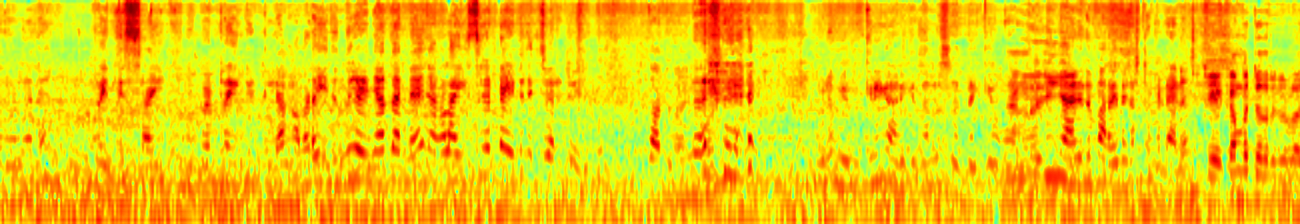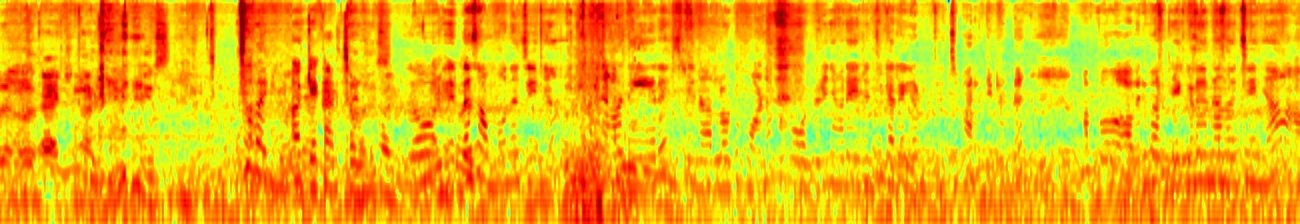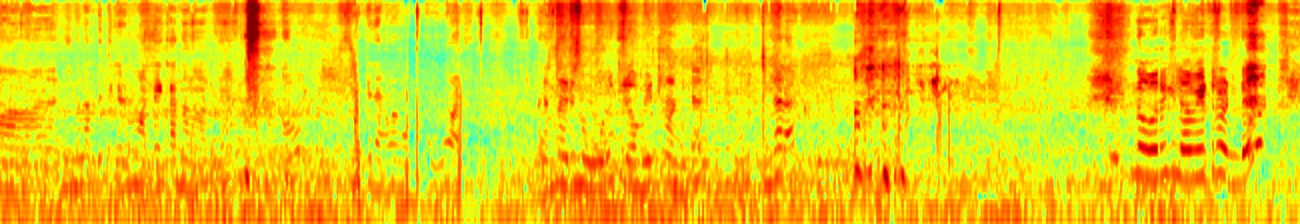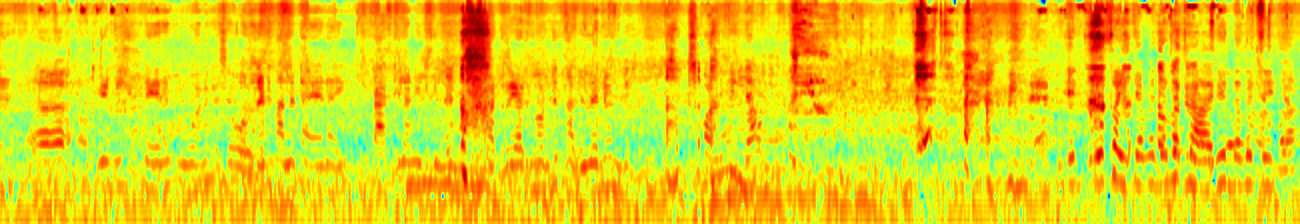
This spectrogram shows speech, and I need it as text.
അതുപോലെ തന്നെ ട്രെയിൻ മിസ്സായി ഇപ്പോൾ ട്രെയിൻ കിട്ടില്ല. അവിടെ ഇരുന്ന് കഴിഞ്ഞാൽ തന്നെ ഞങ്ങൾ ഐസ് കട്ടായിട്ട് തിരിച്ചു വരേണ്ടി വരും. അതുകൊണ്ട് ഇവിടെ മിമിക്രി കാണിക്കുന്നവരുടെ ശ്രദ്ധയ്ക്ക് ഞാനിത് പറയുന്നത് കഷ്ടപ്പെട്ടാണ്. കേൾക്കാൻ പറ്റാത്തവർക്കുള്ള ഞങ്ങൾ ആക്ഷൻ ഓക്കെ കാണിച്ചോളൂ. എന്താ സംഭവം എന്ന് വെച്ച് കഴിഞ്ഞാൽ ഇനിയിപ്പോൾ ഞങ്ങൾ നേരെ ശ്രീനാറിലോട്ട് പോവാണ്. അപ്പോൾ ഓൾറെഡി ഞങ്ങളുടെ ഏജൻസിക്കാരെയൊക്കെ വിളിച്ച് പറഞ്ഞിട്ടുണ്ട്. അപ്പോൾ അവർ പറഞ്ഞേക്കണത് എന്താണെന്ന് വെച്ച് കഴിഞ്ഞാൽ നിങ്ങൾ അവിടെ എത്തിക്കഴിയുമ്പോൾ വന്നേക്കാന്നാണ് പറഞ്ഞത് അപ്പോൾ ഇനിയിപ്പോൾ ഞങ്ങൾ അങ്ങോട്ട് പോവാണ് ഇവിടെ നിന്ന് ഒരു നൂറ് കിലോമീറ്റർ ഉണ്ട് എന്താടാ? നൂറ് കിലോമീറ്റർ ഉണ്ട് അപ്പോൾ ഇനി നേരെ പോവാണ്. പക്ഷെ ഓൾറെഡി നല്ല ടയർഡായി ബാക്കിലാണ് ഇരിക്കുന്നത്. കട്ടറിയാടുന്നതുകൊണ്ട് നടുവേന ഉണ്ട് കുഴപ്പമില്ല പിന്നെ ഏറ്റവും സഹിക്കാൻ പറ്റാത്ത കാര്യം എന്താന്ന് വെച്ച് കഴിഞ്ഞാൽ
